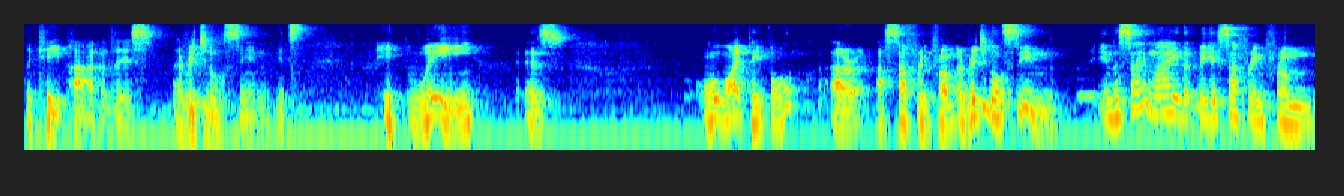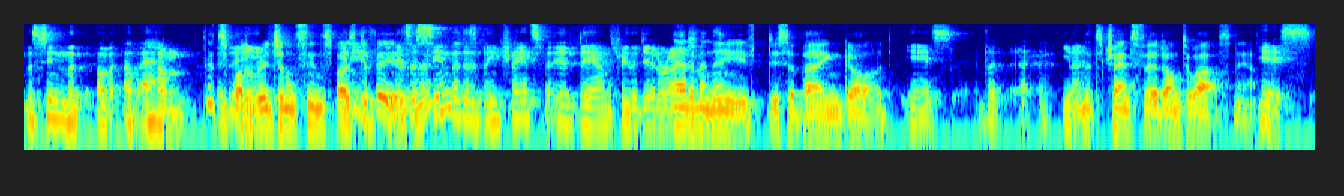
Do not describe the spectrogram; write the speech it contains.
the key part of this original sin. It's it we as all white people are, are suffering from original sin in the same way that we are suffering from the sin that, of, of Adam. That's and what Eve. original sin's supposed It to be, It's a it? sin that has been transferred down through the generations. Adam and Eve disobeying God, Yes, but uh, you and it's transferred onto us now. yes,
